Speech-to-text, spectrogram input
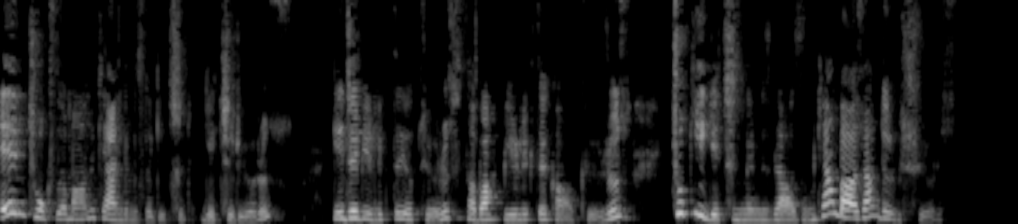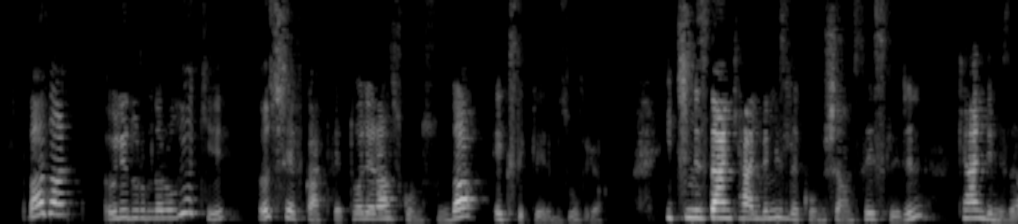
en çok zamanı kendimizle geçir, geçiriyoruz. Gece birlikte yatıyoruz, sabah birlikte kalkıyoruz. Çok iyi geçinmemiz lazımken bazen dövüşüyoruz. Bazen öyle durumlar oluyor ki öz şefkat ve tolerans konusunda eksiklerimiz oluyor. İçimizden kendimizle konuşan seslerin kendimize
